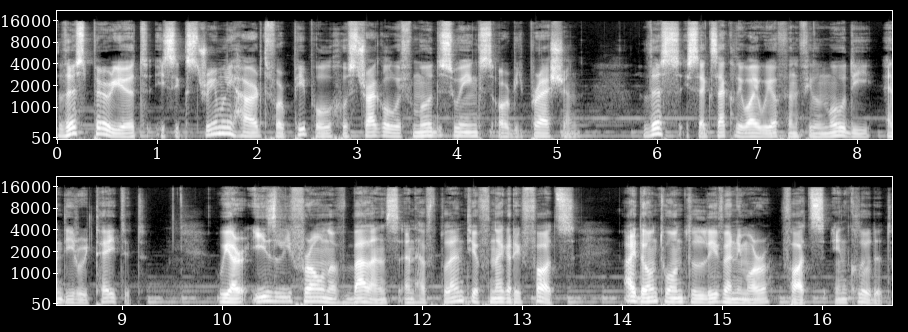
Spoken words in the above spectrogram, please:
This period is extremely hard for people who struggle with mood swings or depression. This is exactly why we often feel moody and irritated. We are easily thrown off balance and have plenty of negative thoughts. I don't want to live anymore, thoughts included.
